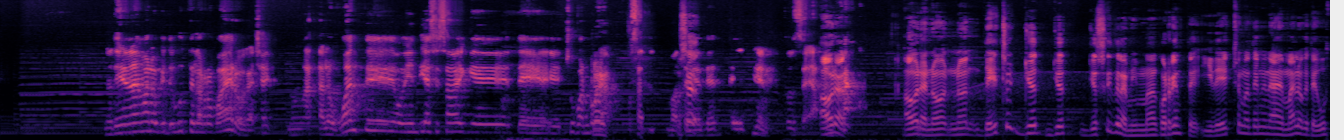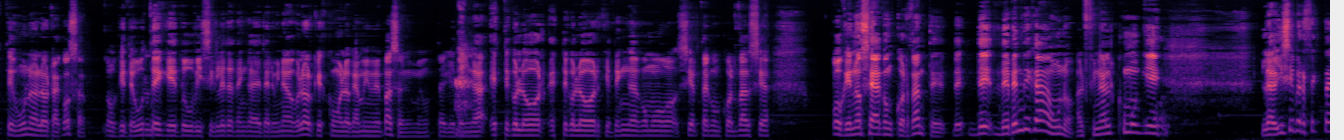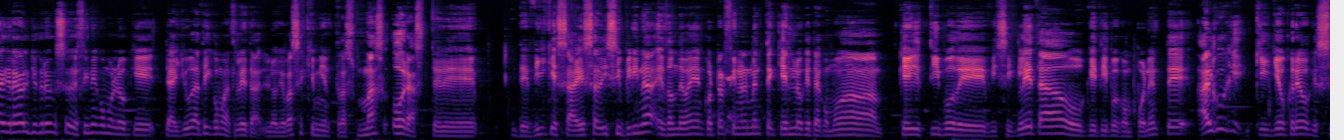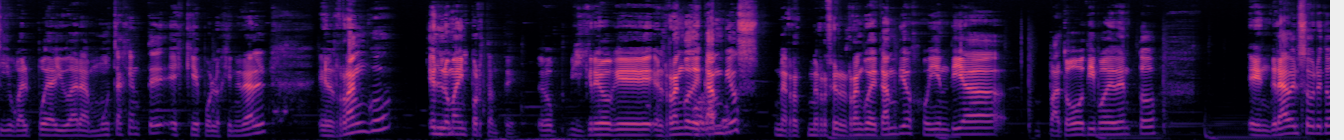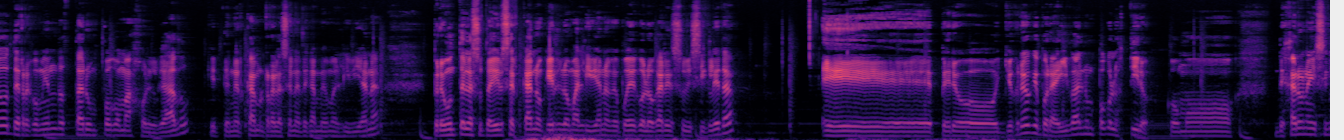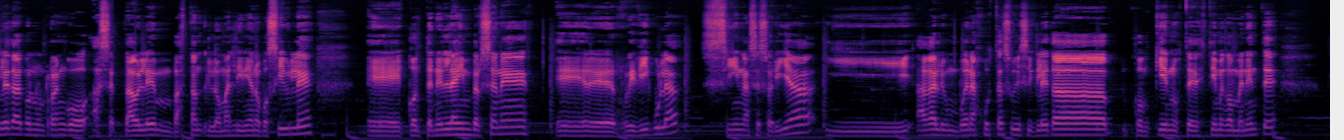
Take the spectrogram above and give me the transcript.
no tiene nada malo que te guste la ropa aero, ¿cachai? hasta los guantes hoy en día se sabe que te chupan ruedas. O sea, te, Entonces, ahora, ahora no, no, de hecho yo, yo, yo soy de la misma corriente y de hecho no tiene nada de malo que te guste una o la otra cosa. O que te guste mm. que tu bicicleta tenga determinado color, que es como lo que a mí me pasa, que me gusta que tenga este color, este color, que tenga como cierta concordancia o que no sea concordante. depende de cada uno. Al final como que... La bici perfecta de gravel yo creo que se define como lo que te ayuda a ti como atleta. Lo que pasa es que mientras más horas te dediques a esa disciplina es donde vas a encontrar finalmente qué es lo que te acomoda, qué tipo de bicicleta o qué tipo de componente. Algo que, yo creo que sí igual puede ayudar a mucha gente es que por lo general el rango es lo más importante. Y creo que el rango de cambios, me, me refiero al rango de cambios, hoy en día para todo tipo de eventos en Gravel, sobre todo, te recomiendo estar un poco más holgado, que tener relaciones de cambio más livianas. Pregúntale a su taller cercano qué es lo más liviano que puede colocar en su bicicleta. Eh, pero yo creo que por ahí van un poco los tiros. Como dejar una bicicleta con un rango aceptable, bastante, lo más liviano posible. Eh, contener las inversiones eh, ridículas, sin asesoría. Y hágale un buen ajuste a su bicicleta con quien usted estime conveniente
